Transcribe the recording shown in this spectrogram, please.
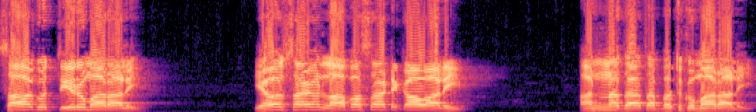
సాగు తీరు మారాలి. వ్యవసాయం లాభసాటి కావాలి. అన్నదాత బతుకు మారాలి.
